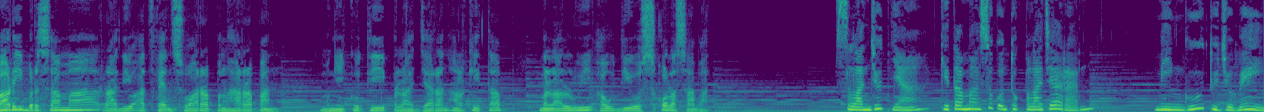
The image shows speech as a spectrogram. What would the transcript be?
Mari bersama Radio Advent Suara Pengharapan mengikuti pelajaran Alkitab melalui audio Sekolah Sabat. Selanjutnya, kita masuk untuk pelajaran Minggu 7 Mei.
